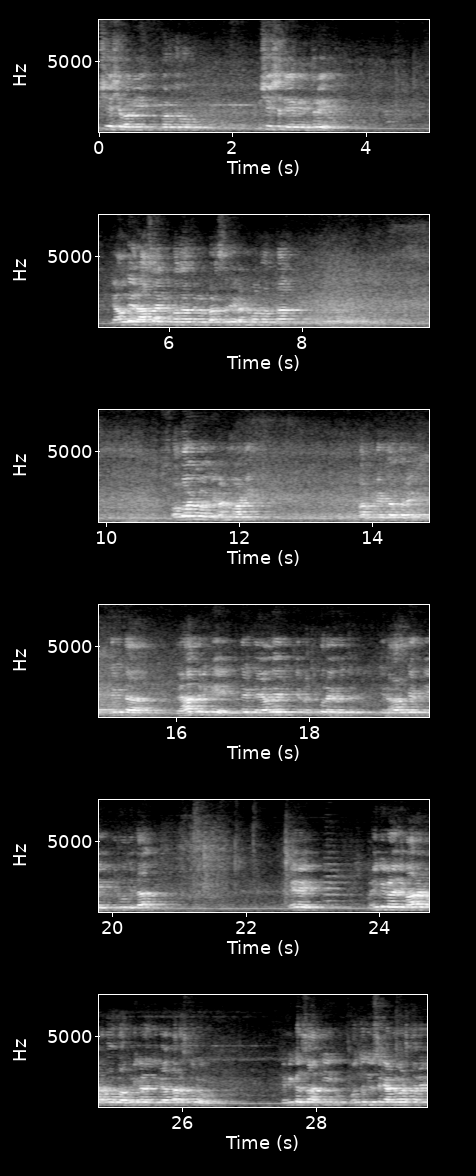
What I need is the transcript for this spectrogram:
ವಿಶೇಷವಾಗಿ ಇವರದು ವಿಶೇಷತೆ ಏನೆಂದರೆ ಯಾವುದೇ ರಾಸಾಯನಿಕ ಪದಾರ್ಥಗಳು ಬಳಸದೆ ಹಣ್ಣು ಮಾಡುವಂಥ ಸ್ವಾಭಾವಿಕವಾಗಿ ಹಣ್ಣು ಮಾಡಿ ಮಾರುಕಟ್ಟೆಗೆ ತರ್ತಾರೆ. ಇದರಿಂದ ಗ್ರಾಹಕರಿಗೆ ಇದರಿಂದ ಯಾವುದೇ ರೀತಿಯ ಪ್ರತಿಕೂಲ ಇರುವುದು, ಇದರ ಆರೋಗ್ಯಕ್ಕೆ ಇರುವುದಿಲ್ಲ. ಬೇರೆ ಮಳಿಗೆಗಳಲ್ಲಿ ಮಾರಾಟ ಮಾಡುವ ಅಂಗಡಿಗಳಲ್ಲಿ ವ್ಯಾಪಾರಸ್ಥರು ಕೆಮಿಕಲ್ಸ್ ಹಾಕಿ ಒಂದು ದಿವಸಕ್ಕೆ ಹಣ್ಣು ಮಾಡ್ತಾರೆ,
